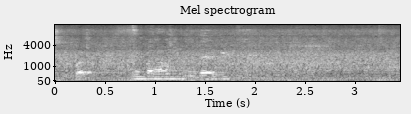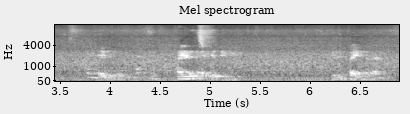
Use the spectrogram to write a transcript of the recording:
సూపర్. ఇది పైనుంచి ఇది ఇది పైకి రండి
